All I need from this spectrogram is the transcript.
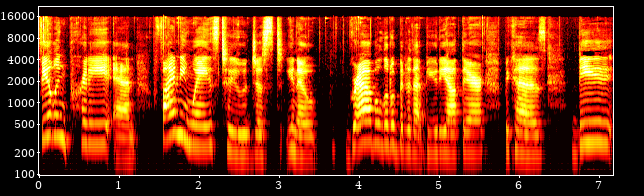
feeling pretty and finding ways to just, you know, grab a little bit of that beauty out there because the,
